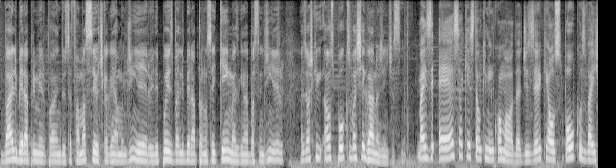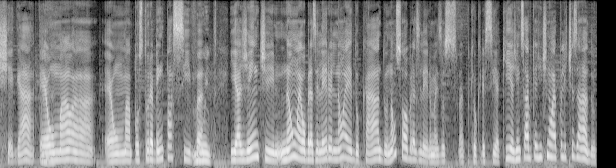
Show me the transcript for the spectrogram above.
vai liberar primeiro para a indústria farmacêutica ganhar muito dinheiro e depois vai liberar para não sei quem, mas ganhar bastante dinheiro. Mas eu acho que aos poucos vai chegar na gente assim. Mas é essa a questão que me incomoda. Dizer que aos poucos vai chegar é, uma, é uma postura bem passiva. Muito. E a gente não é o brasileiro, ele não é educado, não só o brasileiro, mas eu, é porque eu cresci aqui, a gente sabe que a gente não é politizado.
